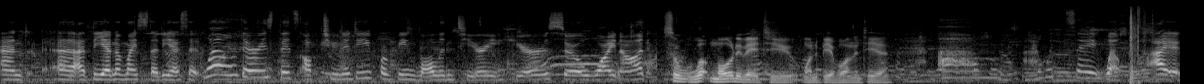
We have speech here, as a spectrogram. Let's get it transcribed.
and uh, at the end of my study, I said, well, there is this opportunity for being volunteering here, so why not? So what motivates you want to be a volunteer? Um, I would say, well, I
